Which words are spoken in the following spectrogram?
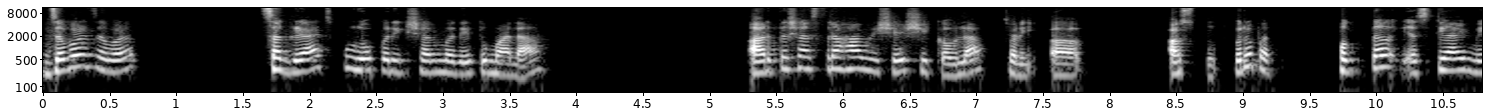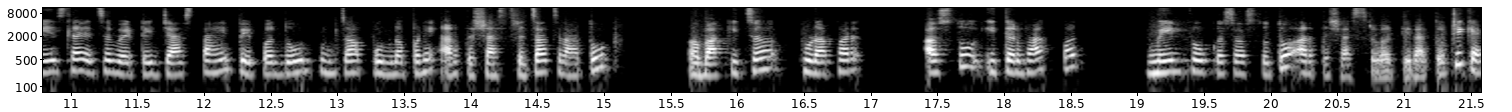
जवळजवळ सगळ्याच पूर्व परीक्षांमध्ये तुम्हाला अर्थशास्त्र हा विषय शिकवला सॉरी असतो बरोबर? फक्त एस टी आय मेन्सला याचं वेटेज जास्त आहे. पेपर दोन तुमचा पूर्णपणे अर्थशास्त्राचाच राहतो. बाकीचं थोडाफार असतो इतर भाग पण मेन फोकस असतो तो अर्थशास्त्रावरती राहतो. ठीक आहे?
